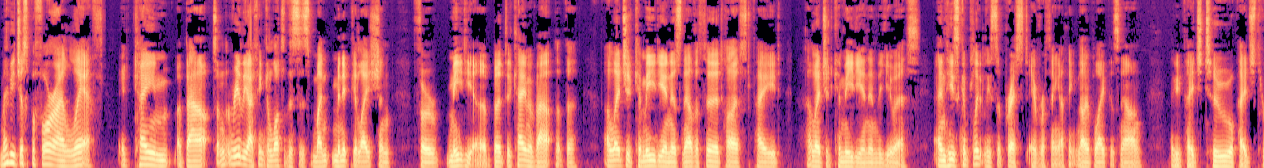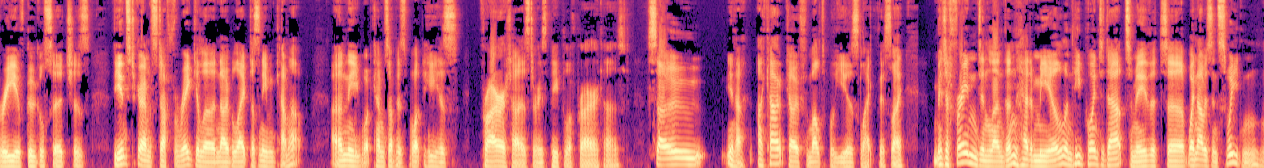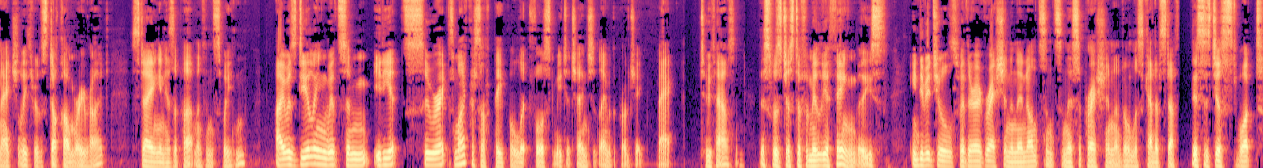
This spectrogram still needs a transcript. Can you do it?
maybe just before I left, it came about, and really I think a lot of this is man- manipulation for media, but it came about that the alleged comedian is now the third highest paid alleged comedian in the US. And he's completely suppressed everything. I think Noble Ape is now maybe page two or page three of Google searches. The Instagram stuff for regular Noble Ape doesn't even come up. Only what comes up is what he has prioritized or his people have prioritized. So you know, I can't go for multiple years like this. I met a friend in London, had a meal, and he pointed out to me that uh, when I was in Sweden, actually through the Stockholm rewrite, staying in his apartment in Sweden, I was dealing with some idiots who were ex-Microsoft people that forced me to change the name of the project back 2000. This was just a familiar thing. These individuals with their aggression and their nonsense and their suppression and all this kind of stuff. This is just what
